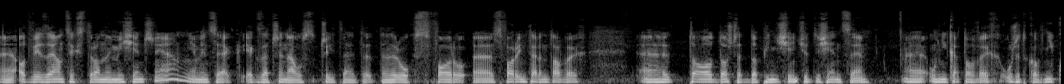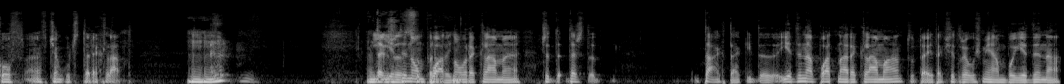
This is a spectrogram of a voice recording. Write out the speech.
e, odwiedzających strony miesięcznie, mniej więcej jak, jak zaczynał, czyli te, te, ten ruch z, foru, e, z for internetowych, to doszedł do 50 tysięcy unikatowych użytkowników w ciągu 4 lat. Mhm. I Także jedyną płatną wynik. reklamę, czy też tak, tak. Jedyna płatna reklama, tutaj tak się trochę uśmiecham, bo jedyna,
